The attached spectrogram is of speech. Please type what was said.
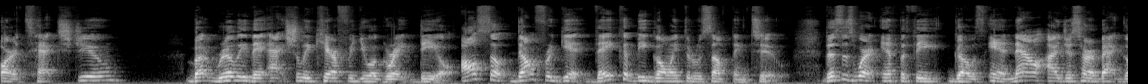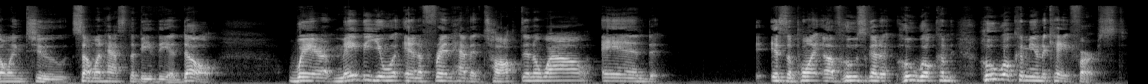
or text you, but really they actually care for you a great deal. Also, don't forget, they could be going through something too. This is where empathy goes in. Now, I just heard back going to someone has to be the adult. where maybe you and a friend haven't talked in a while and it's a point of who's gonna who will com- who will communicate first.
